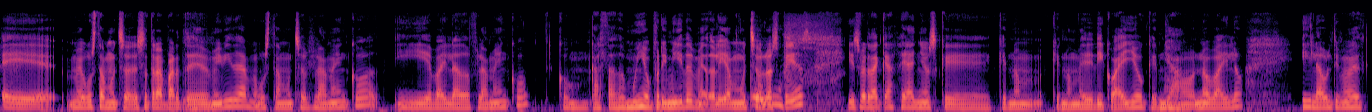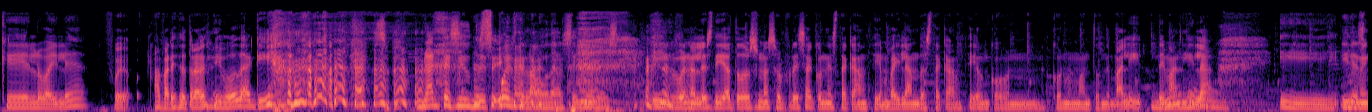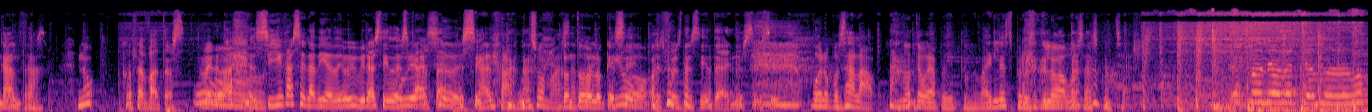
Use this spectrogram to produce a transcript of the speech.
Eh, me gusta mucho, es otra parte de mi vida, me gusta mucho el flamenco y he bailado flamenco con calzado muy oprimido y me dolían mucho los pies. Y es verdad que hace años que, que no, que no me dedico a ello, que no, no bailo. Y la última vez que lo bailé fue, aparece otra vez mi boda aquí. Un antes y un Sí. después de la boda, señores. y bueno, les di a todos una sorpresa con esta canción, bailando esta canción con, con un mantón de, Mali- de Manila. Uh. Y, ¿Y me descalza? encanta. No, con zapatos. Pero Oh. si llega a ser a día de hoy hubiera sido Hubiera descalza. sido sí. descalza, mucho más Con todo lo que sé, después de siete años, sí, sí. Bueno, pues ala, no te voy a pedir que me bailes, pero sí que lo vamos a escuchar. Después de haberte amado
